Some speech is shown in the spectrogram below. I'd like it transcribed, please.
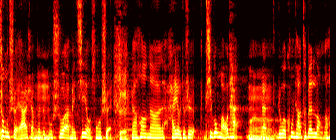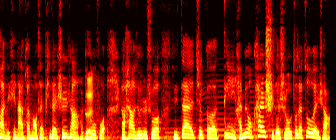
送水啊什么的就不说了，每期也有送水。对然后呢，还有就是提供毛毯，嗯那如果空调特别冷的话，你可以拿一块毛毯披在身上，很舒服。然后还有就是说，你在这个电影还没有开始的时候，坐在座位上，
